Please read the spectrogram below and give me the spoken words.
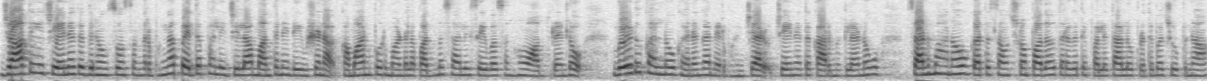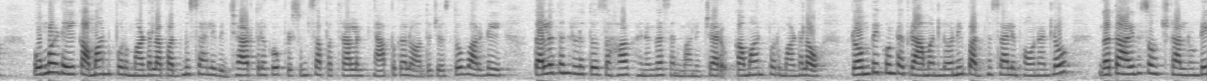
జాతీయ చేనేత దినోత్సవం సందర్భంగా పెద్దపల్లి జిల్లా మంతని డివిజన్ కమాన్పూర్ మండల పద్మశాలి సేవా సంఘం ఆధ్వర్యంలో వేడుకలను ఘనంగా నిర్వహించారు. చేనేత కార్మికులను సన్మానం గత సంవత్సరం పదవ తరగతి ఫలితాలు ప్రతిభ చూపిన ఉమ్మడి కమాన్పూర్ మండల పద్మశాలి విద్యార్థులకు ప్రశంసా పత్రాల జ్ఞాపకాలు అందజేస్తూ వారిని తల్లిదండ్రులతో సహా ఘనంగా సన్మానించారు. కమాన్పూర్ మండలం రొంపికుంట గ్రామంలోని పద్మశాలి భవనంలో గత ఐదు సంవత్సరాల నుండి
